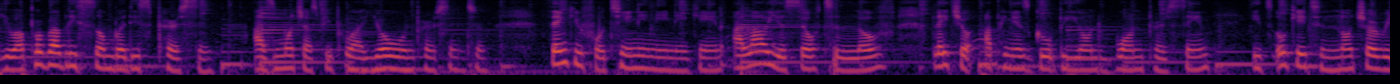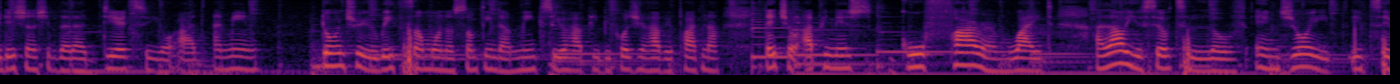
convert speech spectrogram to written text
you are probably somebody's person as much as people are your own person too. Thank you for tuning in again. Allow yourself to love. Let your happiness go beyond one person. It's okay to nurture relationships that are dear to your heart. I mean, don't throw away someone or something that makes you happy because you have a partner. Let your happiness go far and wide. Allow yourself to love. Enjoy it. It's a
